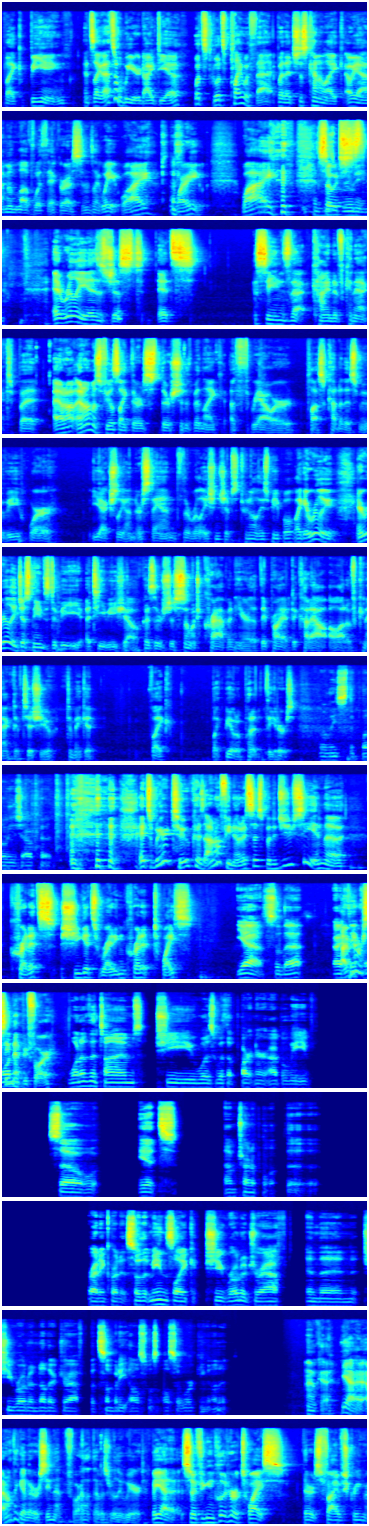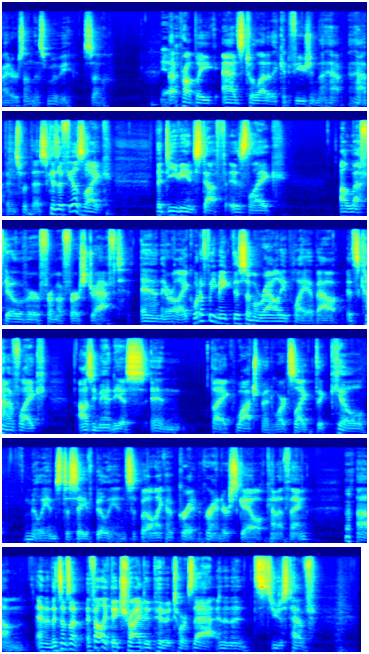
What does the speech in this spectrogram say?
like being. It's like that's a weird idea. Let's let's play with that? But it's just kind of like oh yeah i'm in love with Icarus, and it's like wait why? Why are you why? So it's just, it really is just it's scenes that kind of connect but it, it almost feels like there's there should have been like a three hour plus cut of this movie where you actually understand the relationships between all these people. Like it really, it really just needs to be a TV show because there's just so much crap in here that they probably have to cut out a lot of connective tissue to make it like, like be able to put it in theaters. Release the Chloe Zhao cut. it's weird too because I don't know if you noticed this, but did you see in the credits she gets writing credit twice? Yeah, so that I have never seen that before. One of the times she was with a partner, I believe. So it's I'm trying to pull up the writing credits. So that means like she wrote a draft and then she wrote another draft, but somebody else was also working on it. Okay. Yeah, I don't think I've ever seen that before. I thought that was really weird. But yeah, so if you include her twice, there's five screenwriters on this movie. So yeah. that probably adds to a lot of the confusion that ha- happens with this because it feels like the deviant stuff is like a leftover from a first draft and they were like, "What if we make this a morality play about?" It's kind of like Ozymandias in like Watchmen, where it's like to kill millions to save billions, but on like a grander scale kind of thing. um, and then sometimes I felt like they tried to pivot towards that, and then you just have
